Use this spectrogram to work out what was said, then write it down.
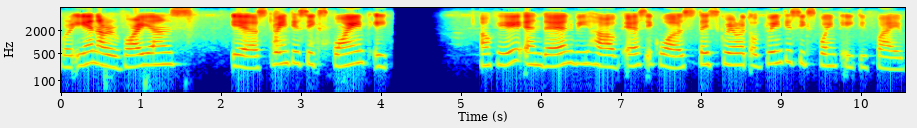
Wherein our variance is 26.85. Okay, and then we have s equals the square root of 26.85.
